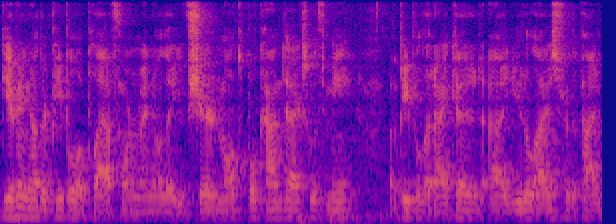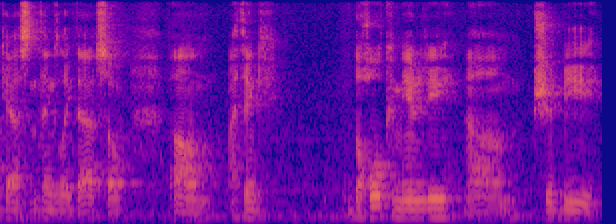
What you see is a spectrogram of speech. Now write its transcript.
giving other people a platform. I know that you've shared multiple contacts with me of people that I could uh, utilize for the podcast and things like that. So um, I think the whole community um, should be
